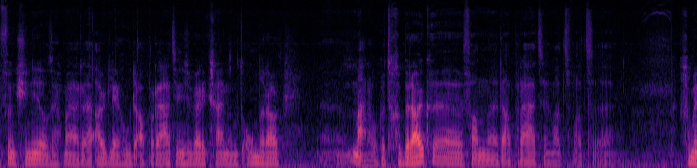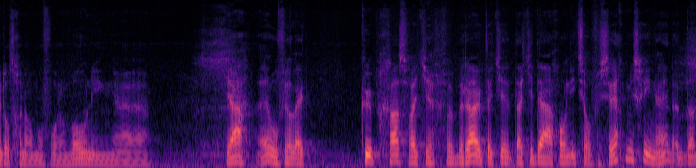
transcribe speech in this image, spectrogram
functioneel zeg maar, uitleggen hoe de apparaten in zijn werk gaan, hoe het onderhoud. maar ook het gebruik van de apparaten, wat, wat gemiddeld genomen voor een woning. ja, hè, hoeveel kub gas wat je verbruikt, dat je, dat je daar gewoon iets over zegt misschien. Hè? Dat, dat...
